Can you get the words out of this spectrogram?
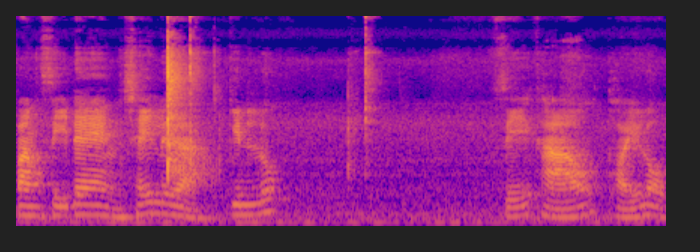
ฝั่งสีแดงใช้เรือ กินลุก สีขาวถอยหลบ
